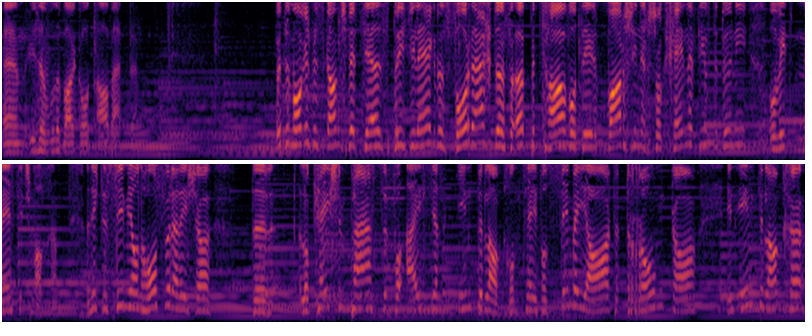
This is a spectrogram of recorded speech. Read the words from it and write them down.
ähm, unseren wunderbaren Gott anbeten. Heute Morgen ist es ein ganz spezielles Privileg und ein Vorrecht, dürfen jemanden zu haben, den ihr wahrscheinlich schon kennt auf der Bühne, der wird Message machen. Das ist der Simeon Hofer, er ist ja der Location Pastor von ICF Interlaken und sie haben vor sieben Jahren den Traum gehabt, in Interlaken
